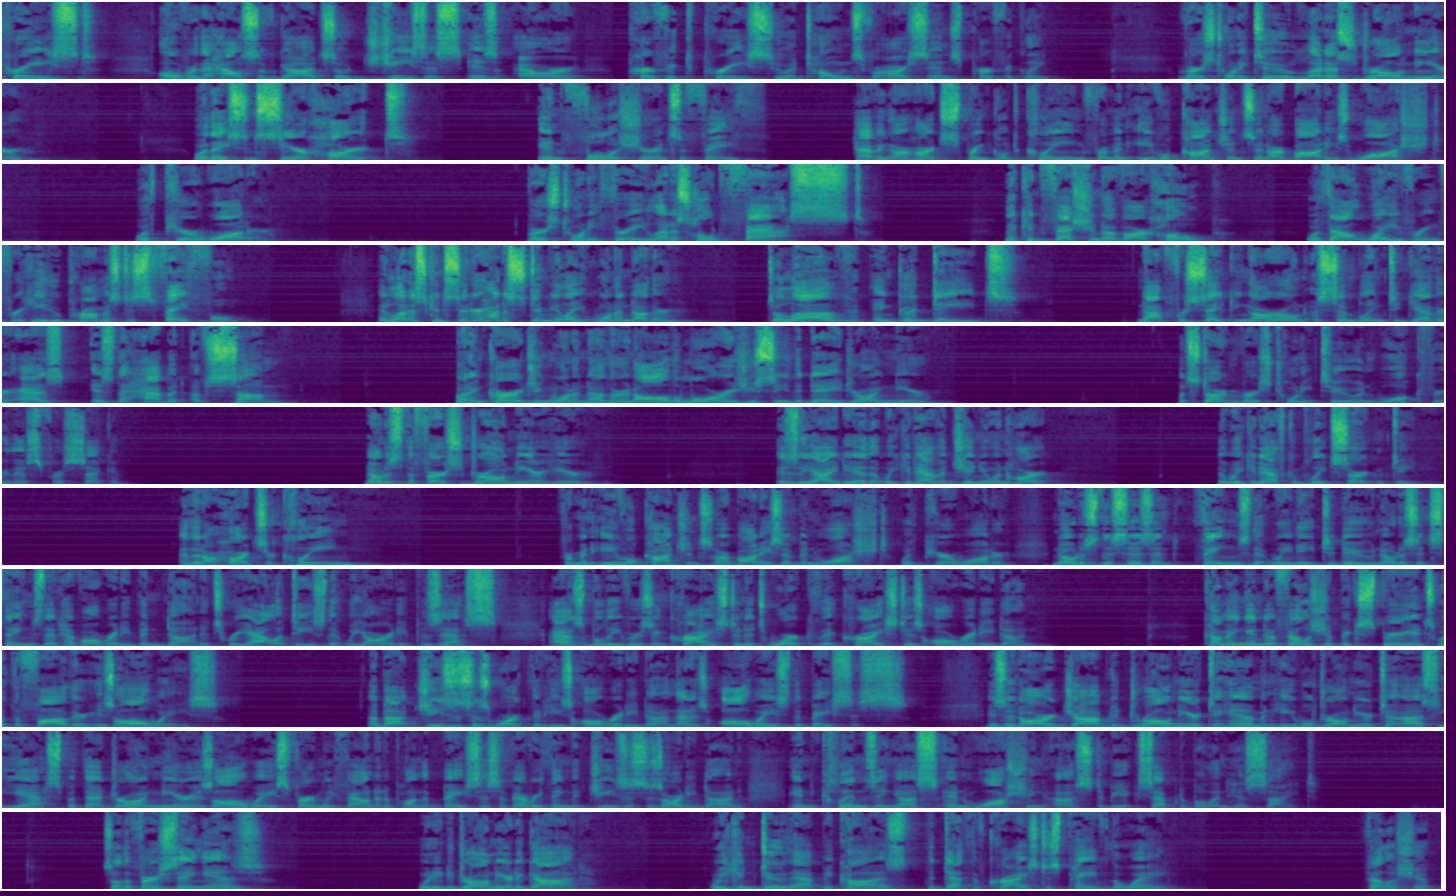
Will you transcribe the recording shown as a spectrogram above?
priest over the house of God, so Jesus is our perfect priest who atones for our sins perfectly. Verse 22 Let us draw near with a sincere heart, in full assurance of faith, having our hearts sprinkled clean from an evil conscience and our bodies washed with pure water. Verse 23 Let us hold fast the confession of our hope without wavering, for he who promised is faithful. And let us consider how to stimulate one another to love and good deeds not forsaking our own assembling together, as is the habit of some, but encouraging one another, and all the more as you see the day drawing near. Let's start in verse 22 and walk through this for a second. Notice the first draw near here is the idea that we can have a genuine heart, that we can have complete certainty, and that our hearts are clean from an evil conscience, and our bodies have been washed with pure water. Notice this isn't things that we need to do. Notice it's things that have already been done. It's realities that we already possess as believers in Christ, and it's work that Christ has already done. Coming into fellowship experience with the Father is always about Jesus' work that he's already done. That is always the basis. Is it our job to draw near to him and he will draw near to us? Yes, but that drawing near is always firmly founded upon the basis of everything that Jesus has already done in cleansing us and washing us to be acceptable in his sight. So the first thing is we need to draw near to God. We can do that because the death of Christ has paved the way. Fellowship.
